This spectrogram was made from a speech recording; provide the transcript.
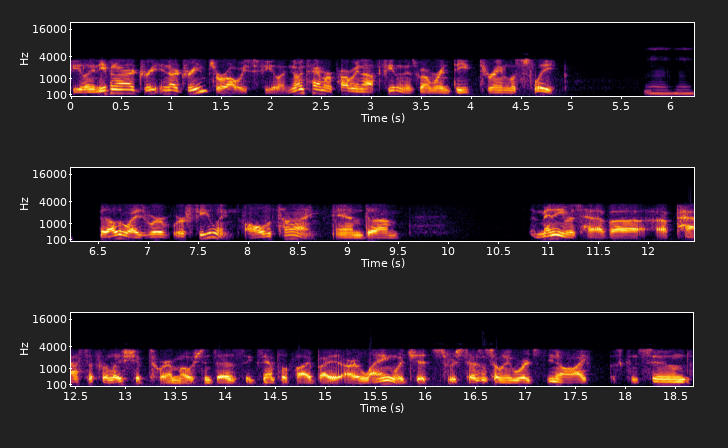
feeling. Even in our dream, in our dreams, we're always feeling. The only time we're probably not feeling is when we're in deep dreamless sleep. hmm But otherwise, we're we're feeling all the time, and um, many of us have a, a passive relationship to our emotions, as exemplified by our language. It's, it says in so many words, you know, I was consumed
